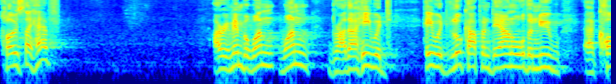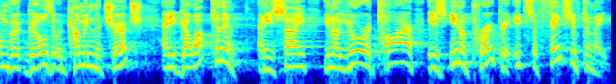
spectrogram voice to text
clothes they have. I remember one, one brother, he would, he would look up and down all the new uh, convert girls that would come in the church and he'd go up to them and he'd say, You know, your attire is inappropriate, it's offensive to me.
